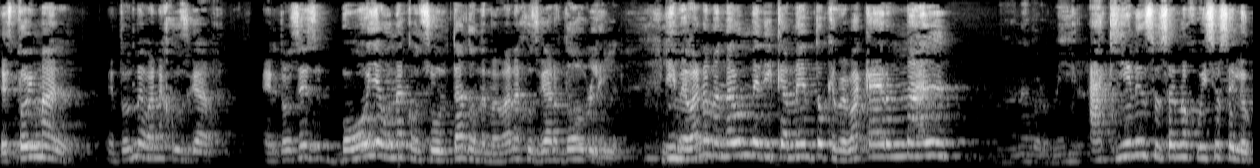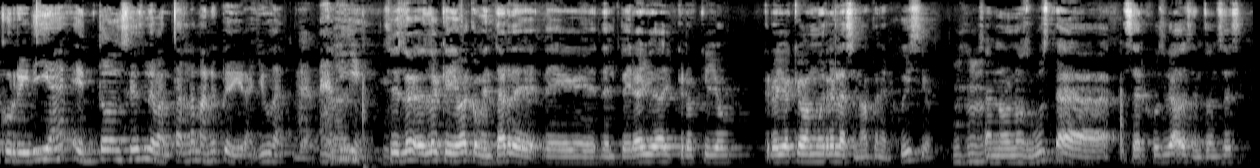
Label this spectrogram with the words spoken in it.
estoy mal, entonces me van a juzgar. Entonces voy a una consulta donde me van a juzgar doble y me van a mandar un medicamento que me va a caer mal ¿A quién en su sano juicio se le ocurriría entonces levantar la mano y pedir ayuda? A nadie. Sí, es lo, que iba a comentar de, del pedir ayuda. Creo que yo creo yo que va muy relacionado con el juicio. O sea, no nos gusta ser juzgados, entonces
